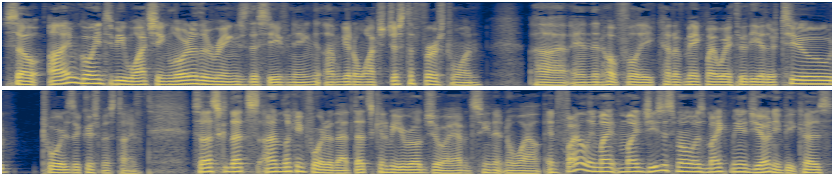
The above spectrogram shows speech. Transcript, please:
So I'm going to be watching Lord of the Rings this evening. I'm going to watch just the first one, uh, and then hopefully kind of make my way through the other two towards the Christmas time. So that's that's I'm looking forward to that. That's going to be a real joy. I haven't seen it in a while. And finally, my my Jesus moment was Mike Mangione because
